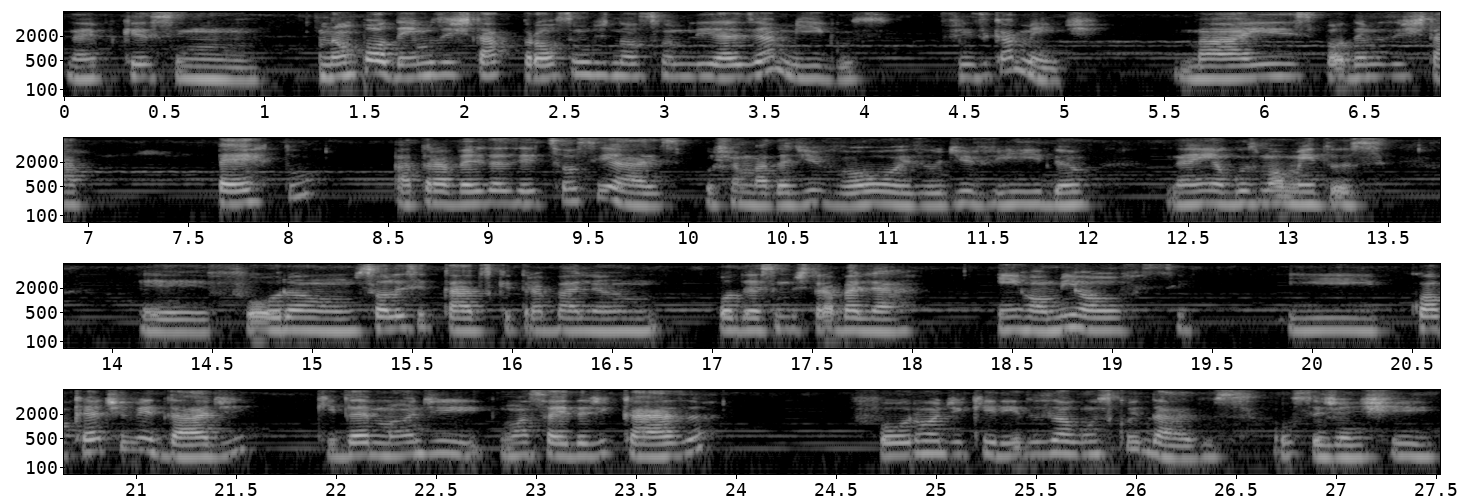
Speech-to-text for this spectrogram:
né? Porque, assim, não podemos estar próximos de nossos familiares e amigos, fisicamente, mas podemos estar perto através das redes sociais, por chamada de voz ou de vídeo, né? Em alguns momentos é, foram solicitados que trabalhamos, pudéssemos trabalhar em home office e qualquer atividade que demande uma saída de casa, foram adquiridos alguns cuidados. Ou seja, a gente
